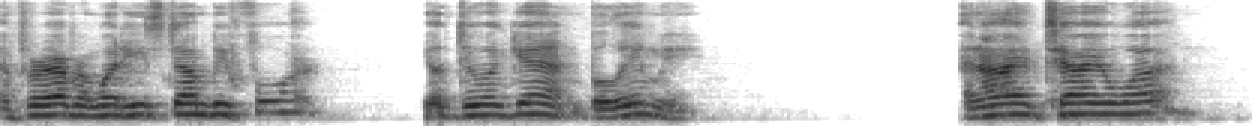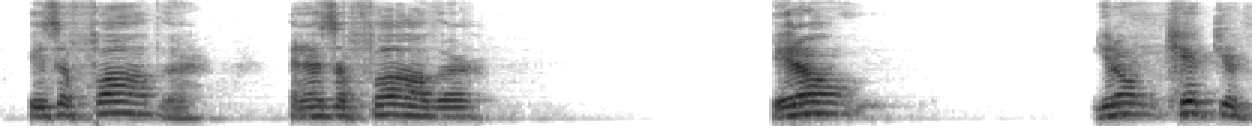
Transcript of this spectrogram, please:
and forever. And what he's done before, he'll do again. Believe me. And I tell you what, he's a father. And as a father, you don't you don't kick your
